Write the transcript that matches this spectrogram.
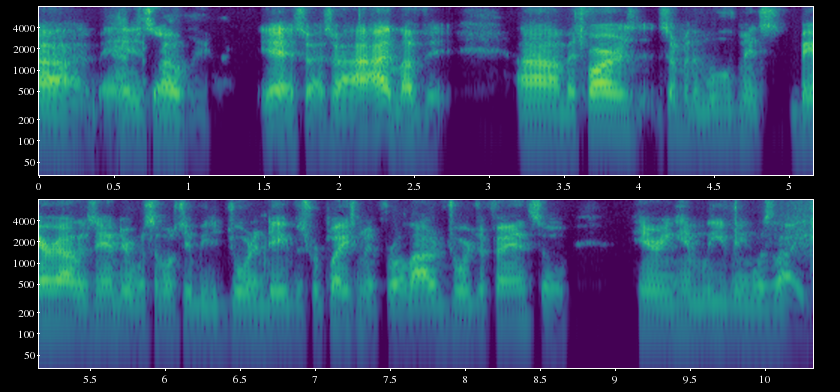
Um, and so, yeah, so, so I, I love it. Um, as far as some of the movements, Bear Alexander was supposed to be the Jordan Davis replacement for a lot of Georgia fans. So hearing him leaving was like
